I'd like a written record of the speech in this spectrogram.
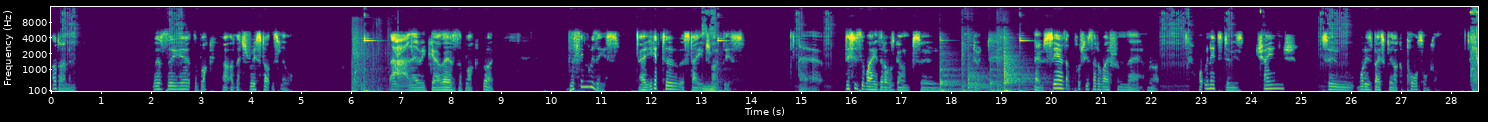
hold on a minute. Where's the uh, the block? Uh, let's restart this level. Ah, there we go. There's the block. Right. The thing with this, uh, you get to a stage like this. Uh, this is the way that I was going to do it. Now, see how that pushes that away from there? Right. What we need to do is change to what is basically like a portal gun.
